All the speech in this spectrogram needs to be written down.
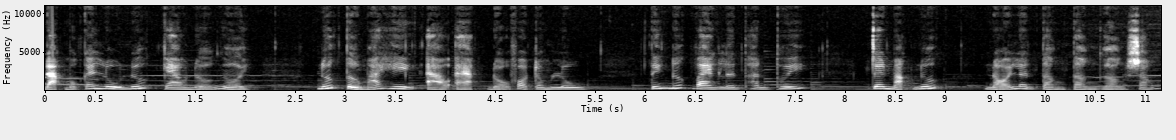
đặt một cái lu nước cao nửa người. Nước từ mái hiên ào ạt đổ vào trong lu. Tiếng nước vang lên thanh thúy. Trên mặt nước, nổi lên tầng tầng gợn sóng.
